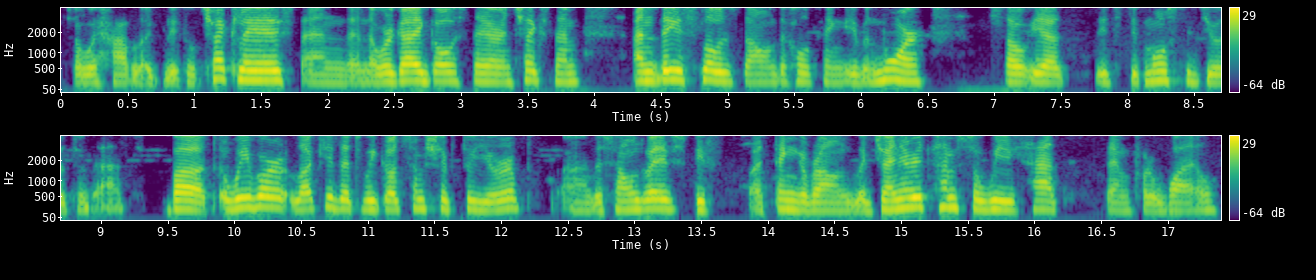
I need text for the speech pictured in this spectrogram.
So we have like little checklist, and then our guy goes there and checks them, and this slows down the whole thing even more. So yeah, it's mostly due to that. But we were lucky that we got some shipped to Europe, uh, the sound waves, I think around like January time. So we had them for a while.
